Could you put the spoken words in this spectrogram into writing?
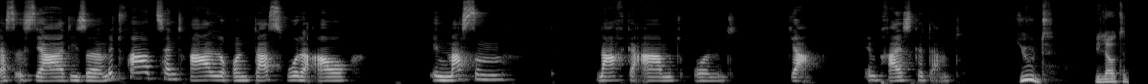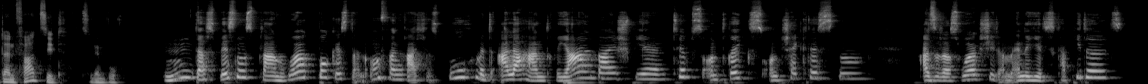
Das ist ja diese Mitfahrzentrale und das wurde auch in Massen nachgeahmt und ja, im Preis gedammt. Gut. Wie lautet dein Fazit zu dem Buch? Hm, das Businessplan Workbook ist ein umfangreiches Buch mit allerhand realen Beispielen, Tipps und Tricks und Checklisten, also das Worksheet am Ende jedes Kapitels.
